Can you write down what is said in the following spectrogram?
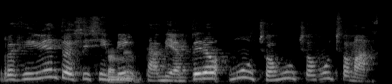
Recibimiento de Xi Jinping, también. pero mucho, mucho, mucho más.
